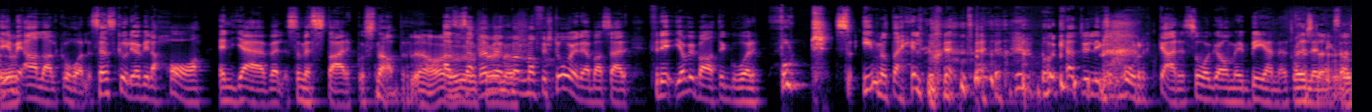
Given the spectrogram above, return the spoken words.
Ge mig all alkohol. Sen skulle jag vilja ha en jävel som är stark och snabb. Ja, alltså, så här, men, man, man förstår ju det bara så här, för det, jag vill bara att det går fort så inåt helvete. och att du liksom orkar såga av mig benet. Just eller det, liksom,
